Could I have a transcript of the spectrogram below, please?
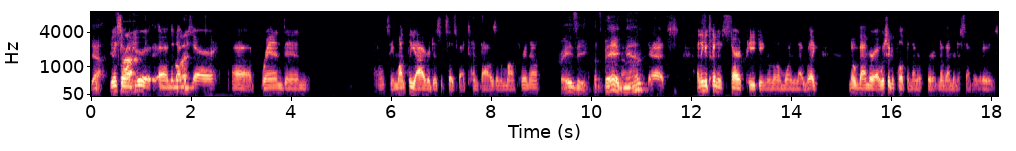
Yeah, Yeah. So on here, um, the go ahead. numbers are uh, Brandon. I don't see monthly averages. It says about ten thousand a month right now. crazy. That's big, Yeah. man. Yeah, it's. I think it's gonna start peaking a little more than that. Like November. I wish I could pull up the number for November, December, but it was.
